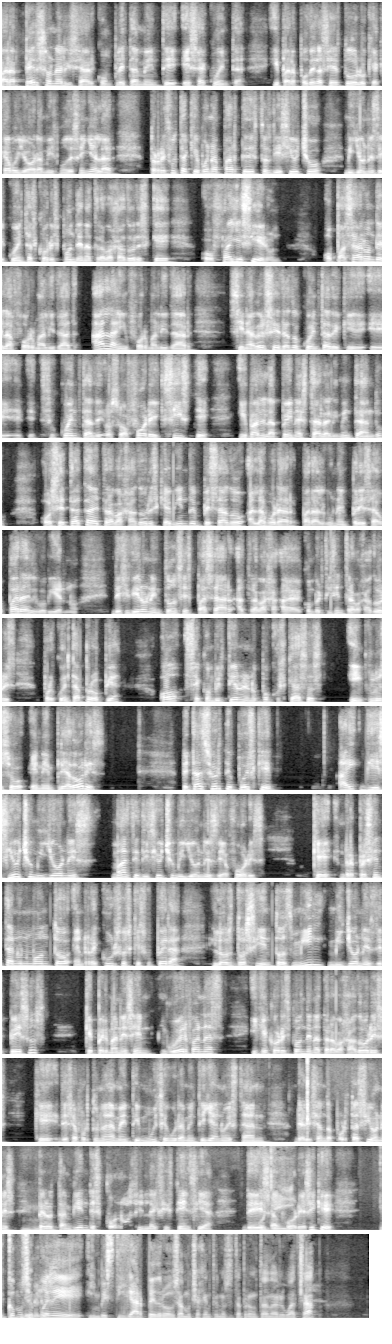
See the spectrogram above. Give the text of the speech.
para personalizar completamente esa cuenta y para poder hacer todo lo que acabo yo ahora mismo de señalar, pero resulta que buena parte de estos 18 millones de cuentas corresponden a trabajadores que o fallecieron o pasaron de la formalidad a la informalidad sin haberse dado cuenta de que eh, eh, su cuenta o su afore existe y vale la pena estar alimentando, o se trata de trabajadores que habiendo empezado a laborar para alguna empresa o para el gobierno, decidieron entonces pasar a, a convertirse en trabajadores por cuenta propia o se convirtieron en un pocos casos incluso en empleadores. De tal suerte pues que hay 18 millones, más de 18 millones de afores que representan un monto en recursos que supera los 200 mil millones de pesos que permanecen huérfanas y que corresponden a trabajadores que desafortunadamente y muy seguramente ya no están realizando aportaciones, pero también desconocen la existencia de esa Afore. Así que... ¿Y cómo se puede investigar, Pedro? O sea, mucha gente nos está preguntando en el WhatsApp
